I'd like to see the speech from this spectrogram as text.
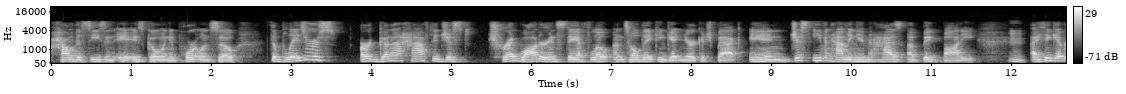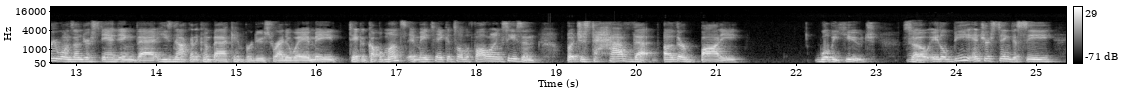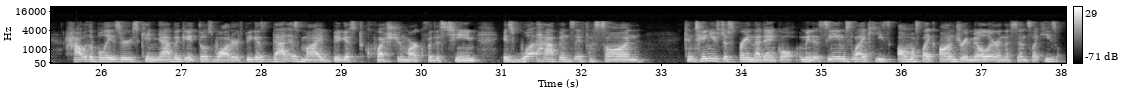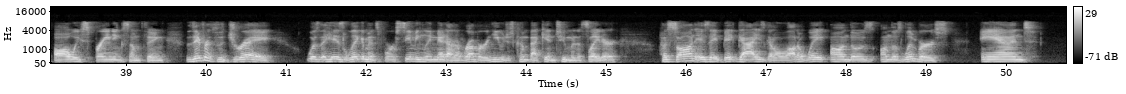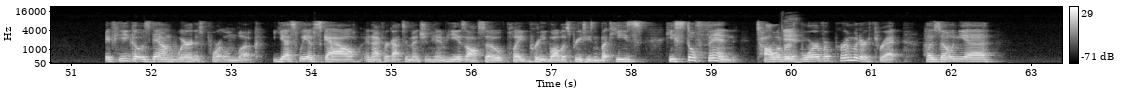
how the season is going in Portland. So the Blazers are gonna have to just tread water and stay afloat until they can get Nurkic back. And just even having him has a big body. Mm. I think everyone's understanding that he's not going to come back and produce right away. It may take a couple months. It may take until the following season. But just to have that other body will be huge. So mm. it'll be interesting to see how the Blazers can navigate those waters because that is my biggest question mark for this team is what happens if Hassan continues to sprain that ankle. I mean, it seems like he's almost like Andre Miller in the sense like he's always spraining something. The difference with Dre was that his ligaments were seemingly made out of rubber and he would just come back in 2 minutes later. Hassan is a big guy. He's got a lot of weight on those on those limbers and if he goes down, where does Portland look? Yes, we have Skal, and I forgot to mention him. He has also played pretty well this preseason, but he's he's still thin. Tolliver's Yeah. more of a perimeter threat. Hezonja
